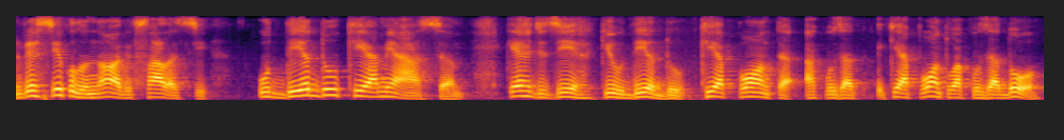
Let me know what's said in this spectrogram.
No versículo 9 fala-se o dedo que ameaça. Quer dizer que o dedo que aponta, acusa, que aponta o acusador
